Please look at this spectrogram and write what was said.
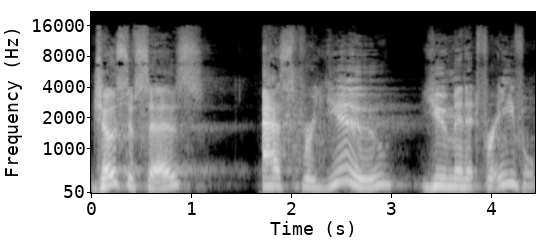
Joseph says, As for you, you meant it for evil.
